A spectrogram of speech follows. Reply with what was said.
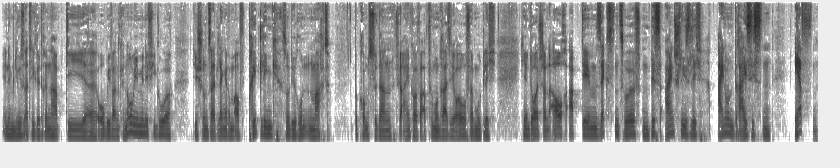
in dem Newsartikel drin habe, die äh, Obi-Wan Kenobi Minifigur, die schon seit längerem auf Bricklink so die Runden macht, bekommst du dann für Einkäufe ab 35 Euro vermutlich hier in Deutschland auch ab dem 6.12. bis einschließlich 31.01.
